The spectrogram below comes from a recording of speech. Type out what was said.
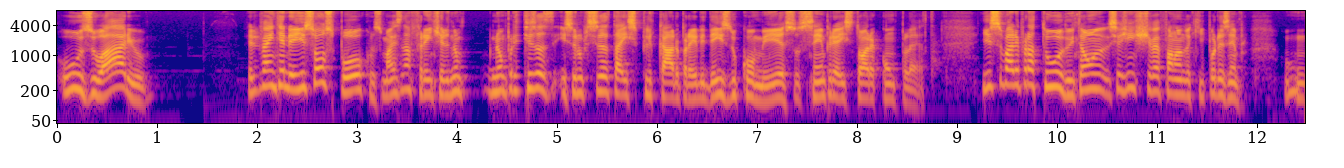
o usuário, ele vai entender isso aos poucos, mais na frente. Ele não, não precisa, isso não precisa estar explicado para ele desde o começo, sempre a história completa. Isso vale para tudo. Então, se a gente estiver falando aqui, por exemplo, um,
